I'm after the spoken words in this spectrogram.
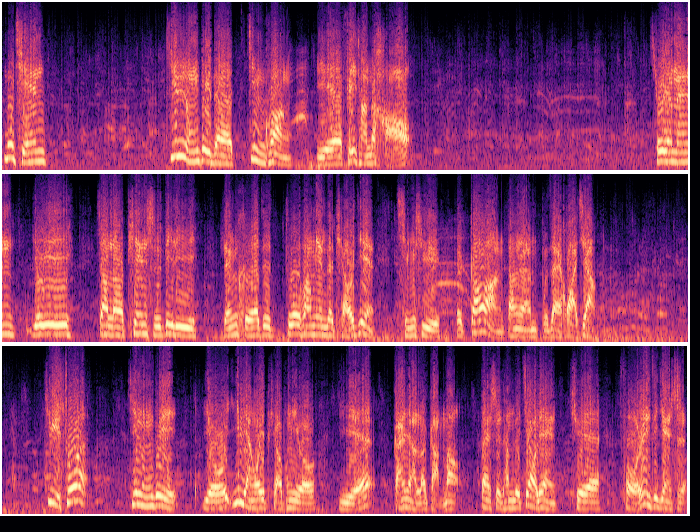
目前。金龙队的境况也非常的好，球员们由于占了天时地利人和这多方面的条件，情绪的高昂当然不在话下。据说金龙队有一两位小朋友也感染了感冒，但是他们的教练却否认这件事。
